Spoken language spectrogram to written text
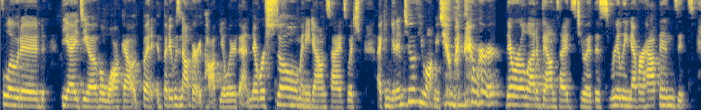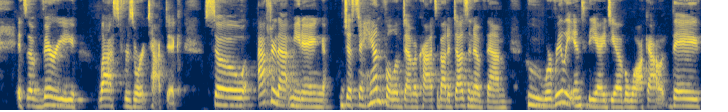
floated the idea of a walkout, but but it was not very popular then. There were so many downsides, which I can get into if you want me to, but there were there were a lot of downsides to it. This really never happens. It's it's a very last resort tactic. So after that meeting, just a handful of Democrats, about a dozen of them, who were really into the idea of a walkout, they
